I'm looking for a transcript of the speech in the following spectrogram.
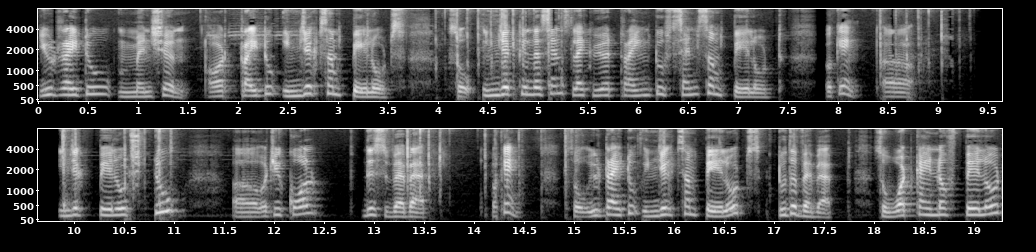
you try to mention or try to inject some payloads. So inject in the sense like we are trying to send some payload. Okay uh, inject payloads to uh, what you call this web app. Okay? So you try to inject some payloads to the web app. So what kind of payload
